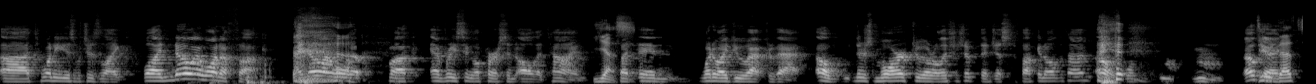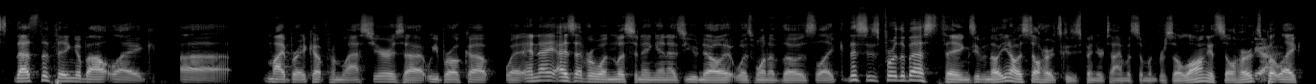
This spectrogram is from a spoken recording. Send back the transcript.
uh, 20s, which is like, well, I know I want to fuck. I know I want to fuck every single person all the time. yes But then what do I do after that? Oh, there's more to a relationship than just fucking all the time? Oh, well, mm, okay. Dude, that's that's the thing about like uh my breakup from last year is that we broke up with, and I, as everyone listening and as you know, it was one of those like this is for the best things, even though you know it still hurts because you spend your time with someone for so long, it still hurts. Yeah. But like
